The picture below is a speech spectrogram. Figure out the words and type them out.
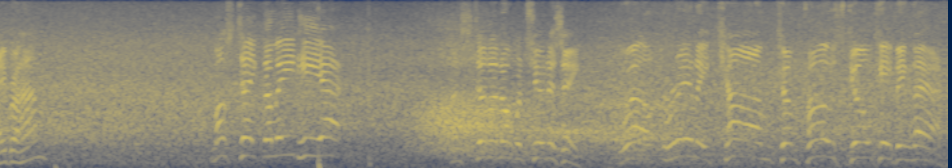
Abraham. Must take the lead here. And still an opportunity. Well, really calm, composed goalkeeping there.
